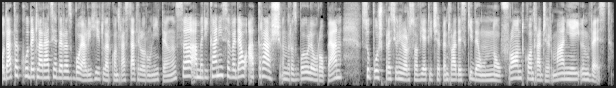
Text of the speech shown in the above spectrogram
Odată cu declarația de război a lui Hitler contra Statelor Unite însă, americanii se vedeau atrași în războiul european, supuși presiunilor sovietice pentru a deschide un nou front contra Germaniei în vest.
